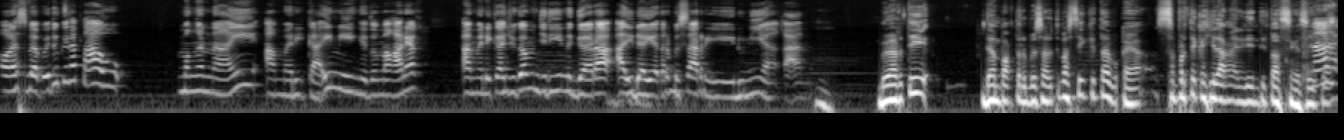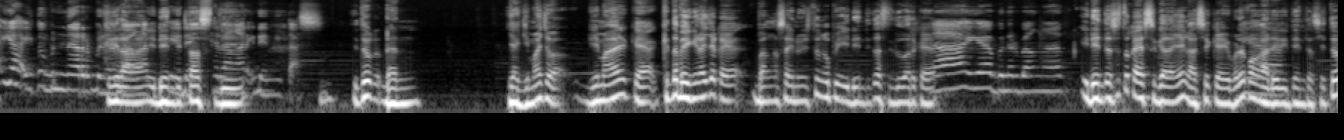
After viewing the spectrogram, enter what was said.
Oleh sebab itu kita tahu mengenai Amerika ini gitu. Makanya Amerika juga menjadi negara adidaya terbesar di dunia kan? Berarti dampak terbesar itu pasti kita kayak seperti kehilangan identitas nggak sih? nah iya itu benar benar Kehilangan banget. Identitas di- kehilangan identitas. Itu dan ya gimana coba? Gimana kayak kita bayangin aja kayak bangsa Indonesia itu nggak punya identitas di luar kayak nah iya benar banget identitas itu kayak segalanya nggak sih? Kayak berarti kalau nggak ada Iya. identitas itu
